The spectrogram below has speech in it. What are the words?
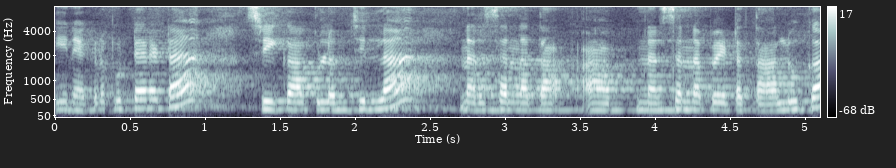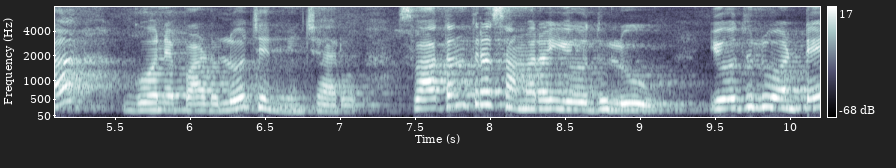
ఈయన ఎక్కడ పుట్టారట? శ్రీకాకుళం జిల్లా నరసన్న తా నరసన్నపేట తాలూకా గోనెపాడులో జన్మించారు. స్వాతంత్ర సమర యోధులు యోధులు అంటే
